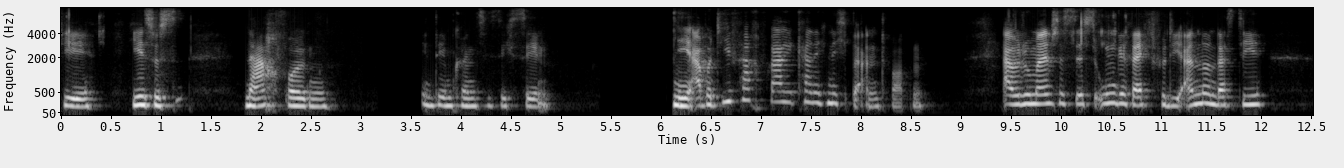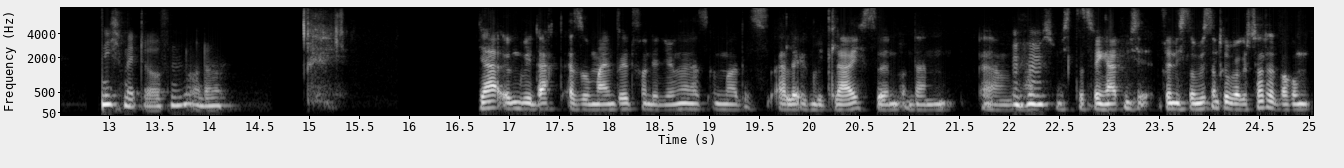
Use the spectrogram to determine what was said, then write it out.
die Jesus nachfolgen. In dem können Sie sich sehen. Nee, aber die Fachfrage kann ich nicht beantworten. Aber du meinst, es ist ungerecht für die anderen, dass die nicht mit dürfen, oder? Ja, irgendwie dachte, also mein Bild von den Jüngern ist immer, dass alle irgendwie gleich sind und dann ähm, mhm. habe ich mich, deswegen hat mich, bin ich so ein bisschen drüber gestottert, warum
